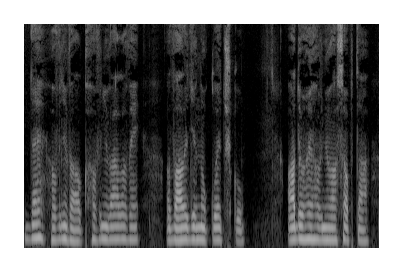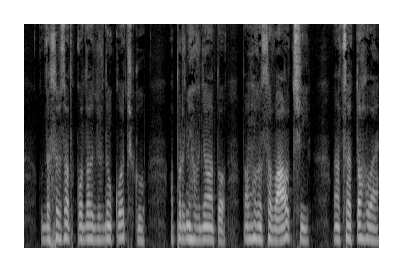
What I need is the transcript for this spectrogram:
Jde hovňoval k hovňovalovi a válí divnou kulečku. A druhý hovňoval se optá, kde se vzat koda divnou kulečku. A první hovňoval na to, tam hovno se válčí. A na co je tohle?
